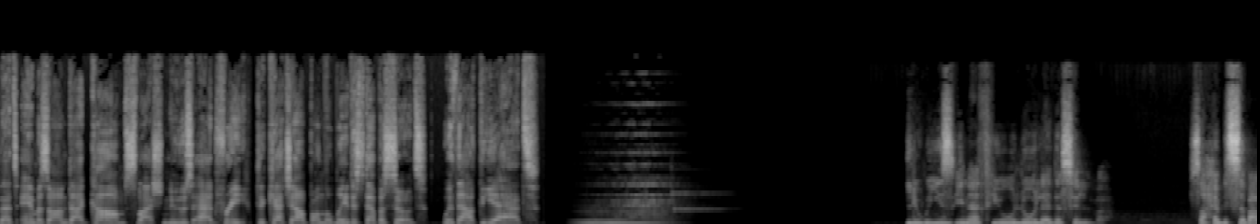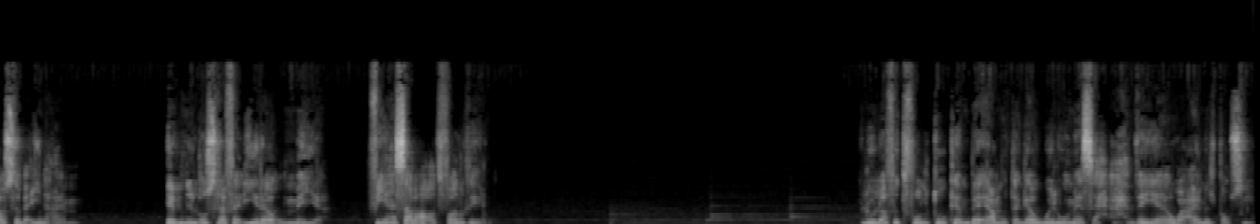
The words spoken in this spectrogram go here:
That's amazon.com slash news ad free to catch up on the latest episodes without the ads. لويز إيناثيو لولا دا سيلفا صاحب السبعة وسبعين عام ابن الأسرة فقيرة أمية فيها سبع أطفال غيره لولا في طفولته كان بائع متجول وماسح أحذية وعامل توصيل.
